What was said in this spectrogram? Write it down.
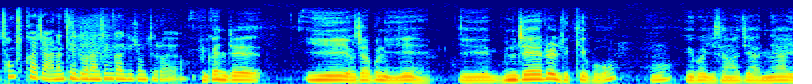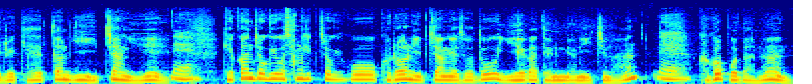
성숙하지 않은 태도란 생각이 좀 들어요. 그러니까 이제 이 여자분이 이 문제를 느끼고 어, 이거 이상하지 않냐 이렇게 했던 이 입장이 네. 객관적이고 상식적이고 그런 입장에서도 이해가 되는 면이 있지만 네. 그것보다는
